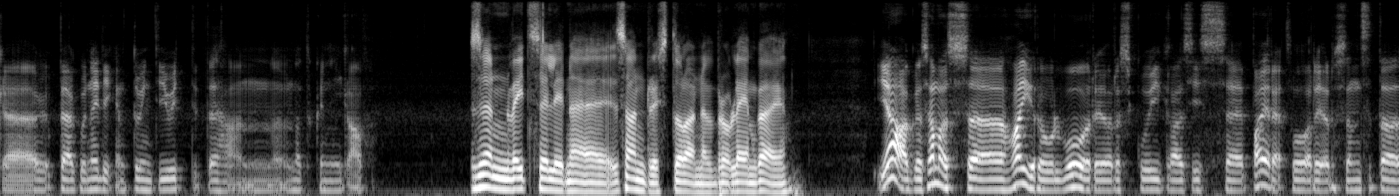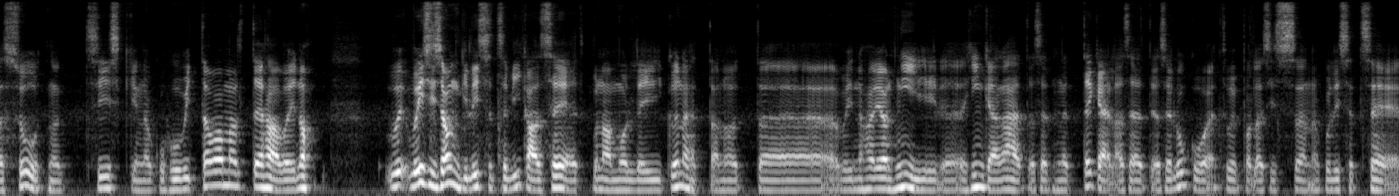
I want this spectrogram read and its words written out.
peaaegu nelikümmend tundi jutti teha on natukene igav. see on veits selline žanrist tulenev probleem ka ju jaa, aga samas äh, Hyrule Warriors kui ka siis äh, Pirate Warriors on seda suutnud siiski nagu huvitavamalt teha või noh, või, või siis ongi lihtsalt see viga see, et kuna mul ei kõnetanud äh, või noh, ei olnud nii hingelähedased need tegelased ja see lugu, et võib-olla siis nagu lihtsalt see,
